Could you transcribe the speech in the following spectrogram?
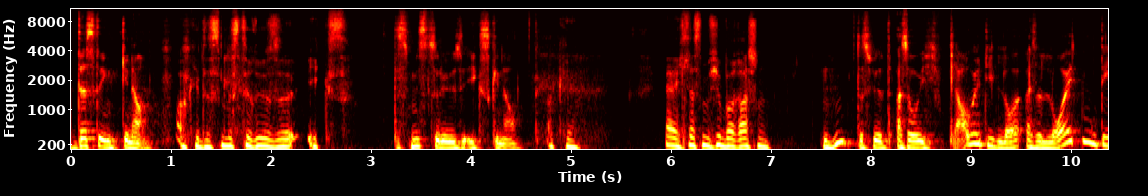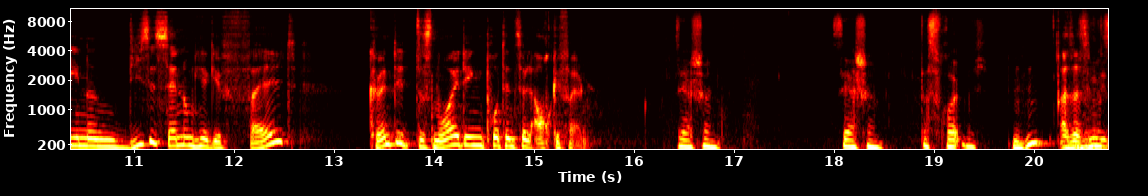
Das Ding, genau. Okay, das mysteriöse X. Das mysteriöse X, genau. Okay. Ja, ich lasse mich überraschen. Mhm, das wird, also ich glaube, die Leute, also Leuten, denen diese Sendung hier gefällt, könnte das neue Ding potenziell auch gefallen. Sehr schön. Sehr schön. Das freut mich. Mhm. Also, also wir,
